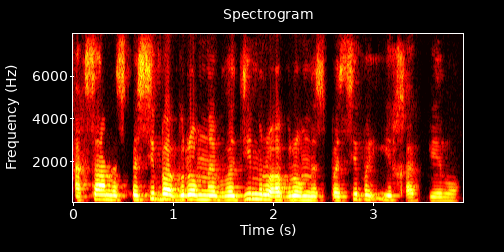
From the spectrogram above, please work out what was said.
Оксана, спасибо огромное Владимиру, огромное спасибо и Хапилу.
